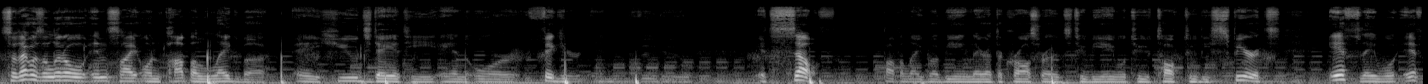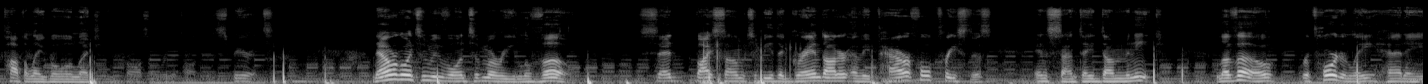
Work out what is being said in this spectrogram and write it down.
So that was a little insight on Papa Legba, a huge deity and or figure in voodoo itself. Papa Legba being there at the crossroads to be able to talk to the spirits if they will if Papa Legba will let you cross over to talk to the spirits. Now we're going to move on to Marie Laveau, said by some to be the granddaughter of a powerful priestess in Sainte Dominique. Laveau reportedly had a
